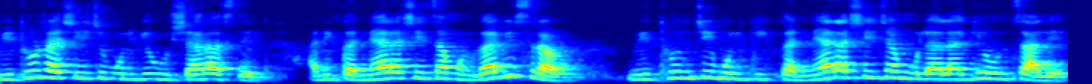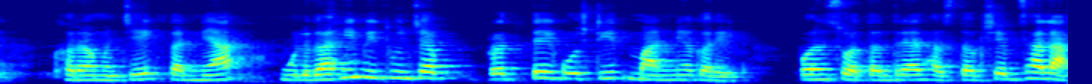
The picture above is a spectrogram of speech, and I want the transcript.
मिथुन राशीची मुलगी हुशार असेल आणि कन्या राशीचा मुलगा विसराळू मिथुनची मुलगी कन्या राशीच्या मुलाला घेऊन चालेल. खरं म्हणजे कन्या मुलगाही मिथुनच्या प्रत्येक गोष्टीत मान्य करेल. पण स्वातंत्र्यात हस्तक्षेप झाला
